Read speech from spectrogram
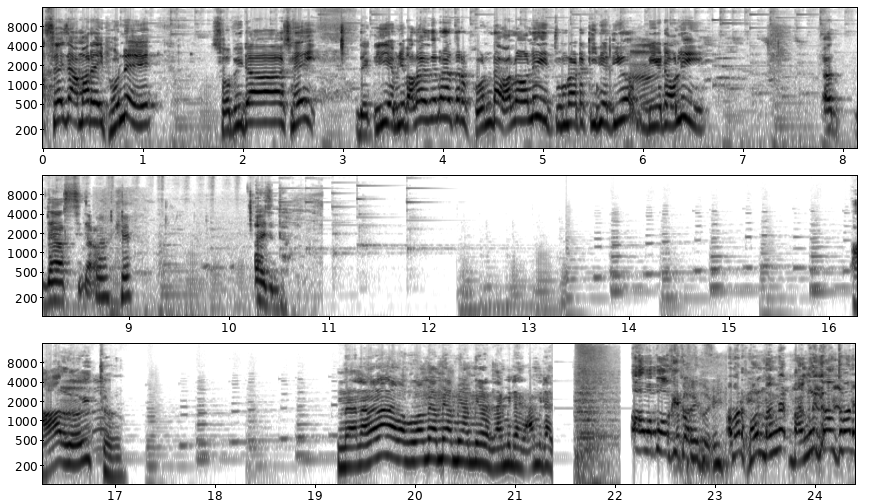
আছে যে আমার এই ফোনে? ছবিটা সেই দেখলি এমনি ভালো হয়ে তোর ফোনটা ভালো হলি তোমরা একটা কিনে দিও হ্যাঁ। বিয়েটা হলি। দেখাচ্ছি দাঁড়া এই যে ভালোই তো। না না না না বাবু আমি আমি আমি আমি আমি আমি। ও বাবা ওকে করে আমার ফোন ভাঙলে ভাঙলে কেন তোমার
